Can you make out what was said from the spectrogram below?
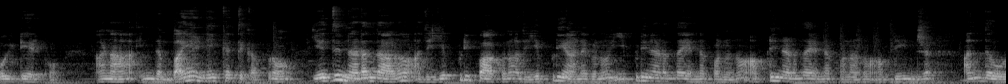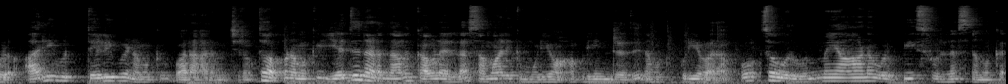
போயிட்டே இருக்கும். ஆனால் இந்த பயம் நீக்கத்துக்கு அப்புறம் எது நடந்தாலும் அதை எப்படி பார்க்கணும் அதை எப்படி அணுகணும் இப்படி நடந்தால் என்ன பண்ணணும் அப்படி நடந்தால் என்ன பண்ணணும் அப்படின்ற அந்த ஒரு அறிவு தெளிவு நமக்கு வர ஆரம்பிச்சிடும் ஸோ அப்போ நமக்கு எது நடந்தாலும் கவலை இல்லை சமாளிக்க முடியும் அப்படின்றது நமக்கு புரிய வரப்போ ஸோ ஒரு உண்மையான ஒரு பீஸ்ஃபுல்னஸ் நமக்கு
